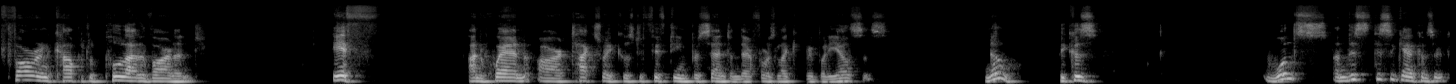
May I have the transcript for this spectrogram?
foreign capital pull out of Ireland if and when our tax rate goes to 15% and therefore is like everybody else's? No, because once, and this this again comes out,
